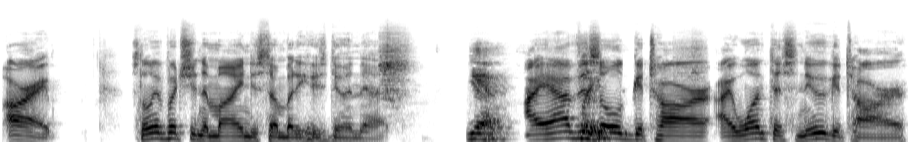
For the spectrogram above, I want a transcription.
all right. So let me put you in the mind of somebody who's doing that. Yeah, I have this Please. old guitar. I want this new guitar.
